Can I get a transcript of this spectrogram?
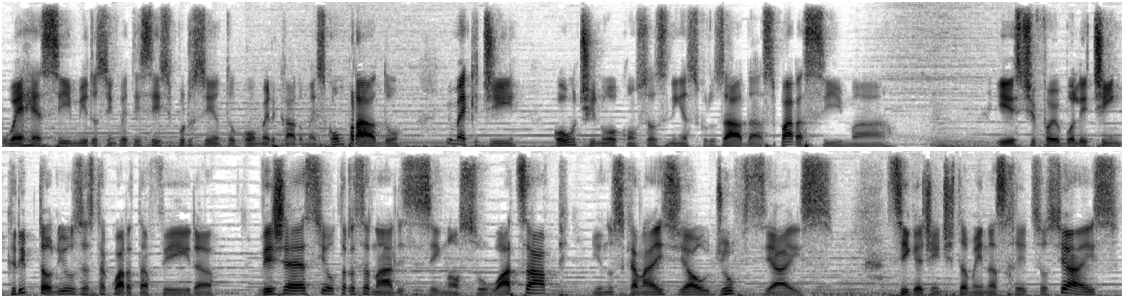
O RSI mira 56% com o mercado mais comprado e o MACD continua com suas linhas cruzadas para cima. Este foi o Boletim Crypto News esta quarta-feira. Veja essa e outras análises em nosso WhatsApp e nos canais de áudio oficiais. Siga a gente também nas redes sociais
